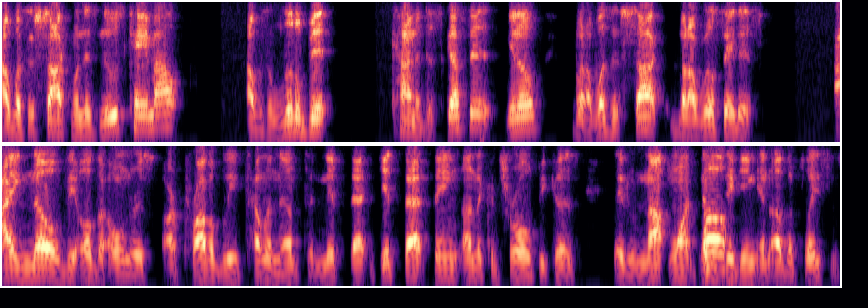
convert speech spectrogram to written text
I wasn't shocked when this news came out. I was a little bit kind of disgusted, you know, but I wasn't shocked. But I will say this: I know the other owners are probably telling them to nip that, get that thing under control because they do not want them well, digging in other places.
